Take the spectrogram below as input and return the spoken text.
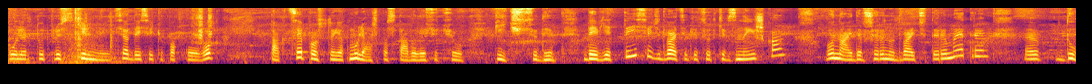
колір. Тут плюс стільниця, 10 упаковок. Так, це просто як муляж поставили цю піч сюди. 9 тисяч, 20% знижка. Вона йде в ширину 2,4 метри. Е, Дуб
